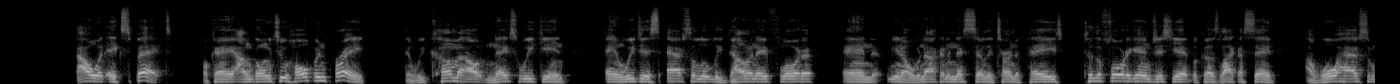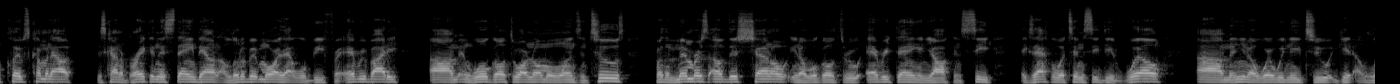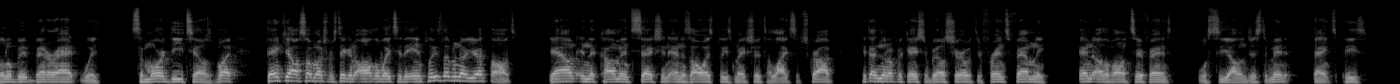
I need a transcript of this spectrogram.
I would expect. Okay, I'm going to hope and pray that we come out next weekend and we just absolutely dominate Florida. And, you know, we're not going to necessarily turn the page to the Florida game just yet because, like I said, I will have some clips coming out just kind of breaking this thing down a little bit more. That will be for everybody. Um, and we'll go through our normal ones and twos. For the members of this channel, you know, we'll go through everything and y'all can see exactly what Tennessee did well um, and, you know, where we need to get a little bit better at with some more details. But thank y'all so much for sticking all the way to the end. Please let me know your thoughts down in the comments section. And as always, please make sure to like, subscribe, hit that notification bell, share with your friends, family, and other volunteer fans. We'll see y'all in just a minute. Thanks. Peace.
